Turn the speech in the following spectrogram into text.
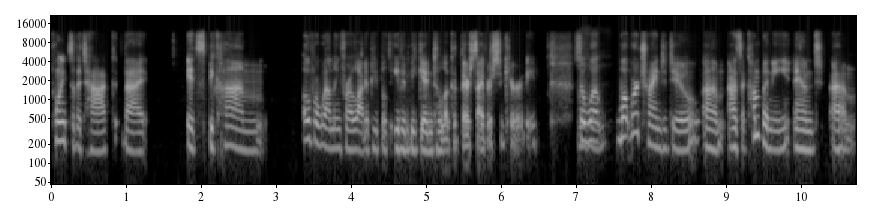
points of attack that it's become overwhelming for a lot of people to even begin to look at their cybersecurity. So mm-hmm. what what we're trying to do um, as a company and um,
